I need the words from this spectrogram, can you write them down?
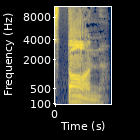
stone.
